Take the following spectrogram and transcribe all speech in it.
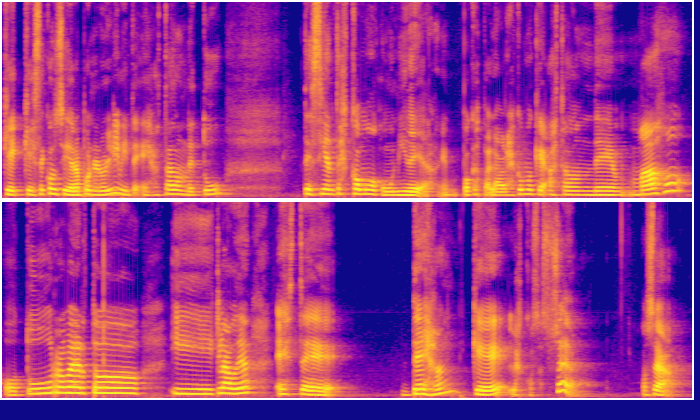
¿qué, ¿qué se considera poner un límite? Es hasta donde tú te sientes cómodo con una idea, en pocas palabras. Es como que hasta donde Majo o tú, Roberto y Claudia, este, dejan que las cosas sucedan. O sea,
